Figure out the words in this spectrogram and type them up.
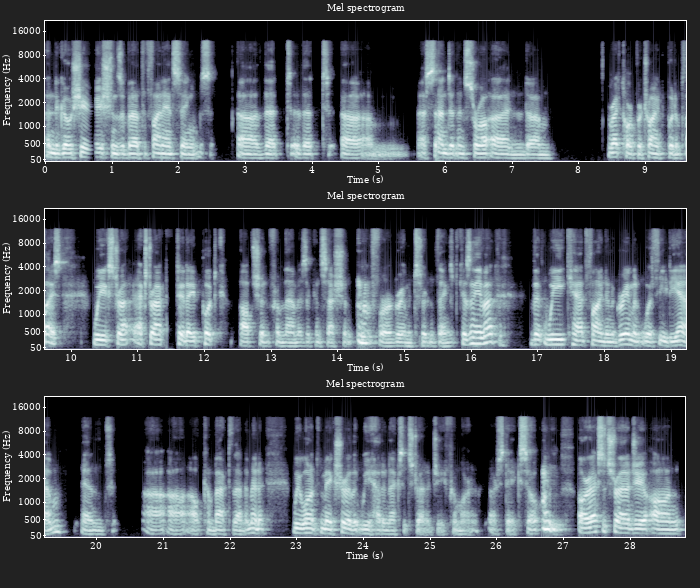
uh, negotiations about the financings uh, that that um, Ascendant and, and um, Redcorp were trying to put in place, we extracted a put option from them as a concession for agreement to certain things. Because in the event that we can't find an agreement with EDM, and uh, I'll come back to that in a minute, we wanted to make sure that we had an exit strategy from our, our stake. So our exit strategy on,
